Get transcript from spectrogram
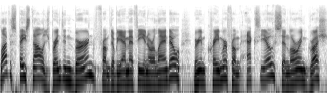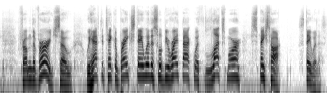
lot of space knowledge. Brendan Byrne from WMFE in Orlando, Miriam Kramer from Axios, and Lauren Grush from The Verge. So we have to take a break. Stay with us. We'll be right back with lots more space talk. Stay with us.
